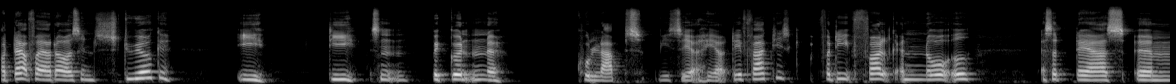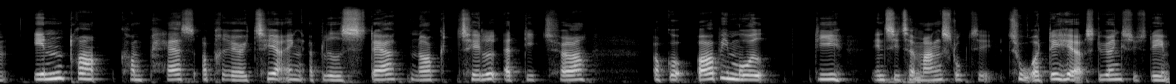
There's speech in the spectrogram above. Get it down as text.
Og derfor er der også en styrke i de sådan begyndende kollaps, vi ser her. Det er faktisk, fordi folk er nået, altså deres øhm, indre kompas og prioritering er blevet stærkt nok til, at de tør at gå op imod de incitamentstrukturer, det her styringssystem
